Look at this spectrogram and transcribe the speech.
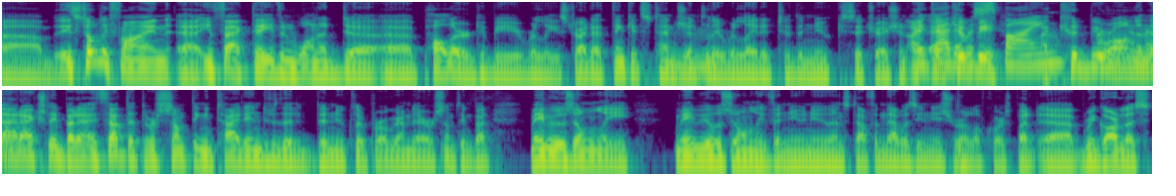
Um, it's totally fine. Uh, in fact, they even wanted uh, uh, Pollard to be released, right? I think it's tangentially related to the nuke situation. I, Mm-hmm. guy I that could was be spying I could be on wrong on that actually, but I thought that there was something tied into the, the nuclear program there or something. But maybe it was only maybe it was only Vanunu and stuff, and that was in Israel, of course. But uh, regardless,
